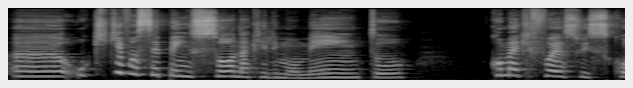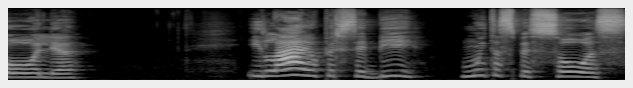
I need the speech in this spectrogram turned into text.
Uh, o que, que você pensou naquele momento? Como é que foi a sua escolha? E lá eu percebi muitas pessoas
